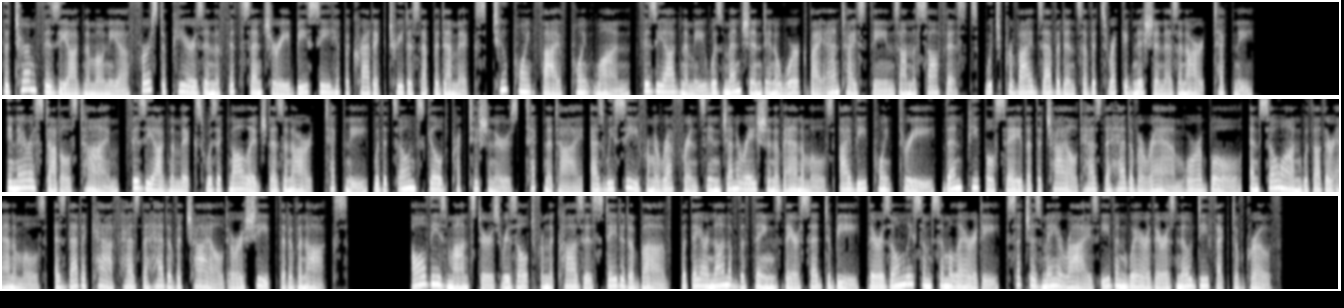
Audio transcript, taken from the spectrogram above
The term physiognomonia first appears in the 5th century BC Hippocratic treatise Epidemics 2.5.1. Physiognomy was mentioned in a work by Antisthenes on the Sophists, which provides evidence of its recognition as an art techne. In Aristotle's time, physiognomics was acknowledged as an art techne with its own skilled practitioners technetai, as we see from a reference in Generation of Animals IV.3, then people say that the child has the head of a ram or a bull, and so on with other animals, as that a calf has the head of a child or a sheep that of an ox. All these monsters result from the causes stated above, but they are none of the things they are said to be, there is only some similarity, such as may arise even where there is no defect of growth.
